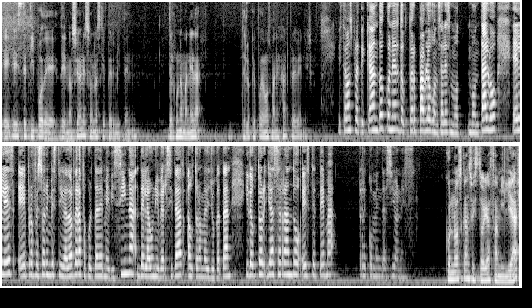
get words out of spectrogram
E, este tipo de, de nociones son las que permiten, de alguna manera, de lo que podemos manejar, prevenir. Estamos platicando con el doctor Pablo González Montalvo. Él es eh, profesor investigador de la Facultad de Medicina de la Universidad Autónoma de Yucatán. Y doctor, ya cerrando este tema, recomendaciones. Conozcan su historia familiar.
